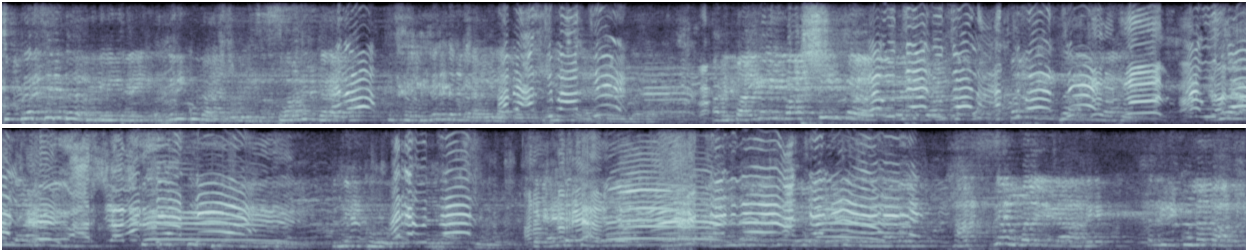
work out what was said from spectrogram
सुप्रसिद्ध अभिनेत्री रिंकू राजगुरूंचं स्वागत करायला तिचं अभिनंदन करावे लागेल आणि वाशिमकर आहे. रिकूला पाहू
